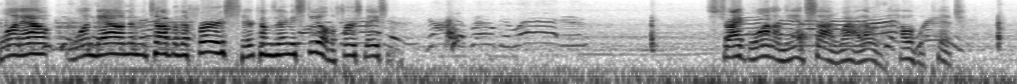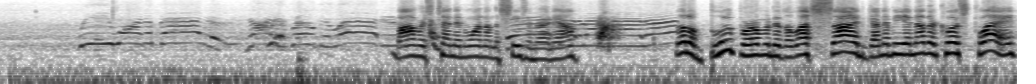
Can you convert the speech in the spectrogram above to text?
one out, one down in the top of the first. Here comes Ernie Steele, the first baseman. Strike one on the inside. Wow, that was a hell of a pitch. Bombers 10 and 1 on the season right now. Little blooper over to the left side. Gonna be another close play.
